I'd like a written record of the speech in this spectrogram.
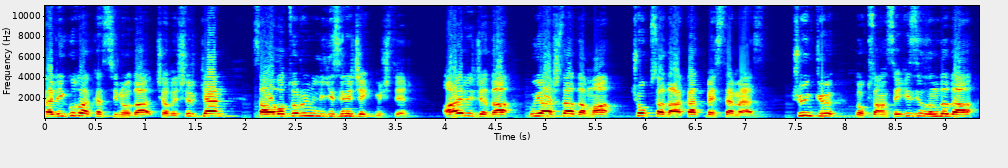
Caligula Casino'da çalışırken Salvatore'un ilgisini çekmiştir. Ayrıca da bu yaşlı adama çok sadakat beslemez. Çünkü 98 yılında da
